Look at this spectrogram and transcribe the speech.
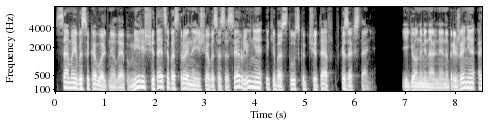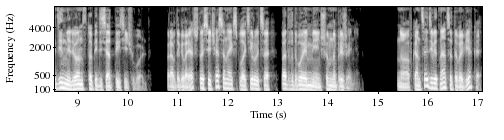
Самый высоковольтный ЛЭП в мире считается построенной еще в СССР линия Экибастуз-Кокчетав в Казахстане. Ее номинальное напряжение 1 миллион 150 тысяч вольт. Правда, говорят, что сейчас она эксплуатируется под вдвое меньшим напряжением. Но в конце XIX века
